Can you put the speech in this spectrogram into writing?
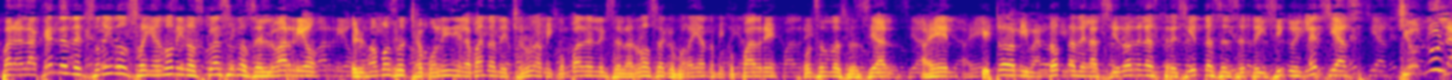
para la gente del sonido soñador y los clásicos del barrio, el famoso Chapulín y la banda de Cholula, mi compadre Alex de la Rosa, que por ahí anda mi compadre, un saludo especial a él y toda mi bandota de la ciudad de las 365 iglesias, Cholula.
